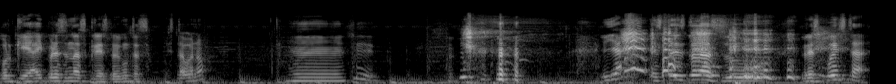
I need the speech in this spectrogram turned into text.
Porque hay personas que les preguntas, ¿está bueno? "Eh, sí. y ya, esta es toda su respuesta.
